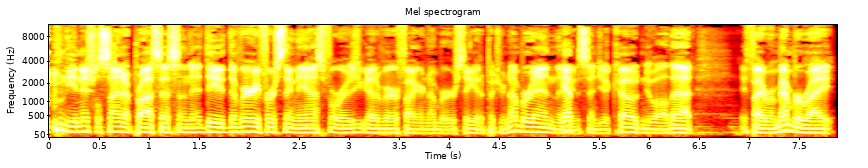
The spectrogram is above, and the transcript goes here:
the initial sign up process, and the the very first thing they ask for is you got to verify your number. So you got to put your number in. They're Yep. going to send you a code and do all that. If I remember right,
